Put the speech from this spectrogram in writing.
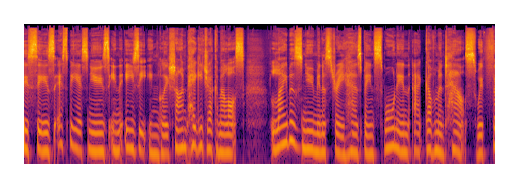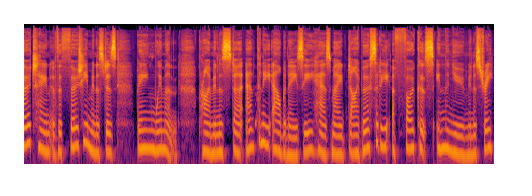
This is SBS News in Easy English. I'm Peggy Giakoumelos. Labor's new ministry has been sworn in at Government House, with 13 of the 30 ministers being women. Prime Minister Anthony Albanese has made diversity a focus in the new ministry.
